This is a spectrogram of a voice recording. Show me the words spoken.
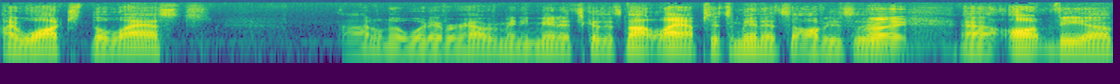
I watched the last I don't know whatever however many minutes because it's not laps, it's minutes obviously. Right. Uh, on via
